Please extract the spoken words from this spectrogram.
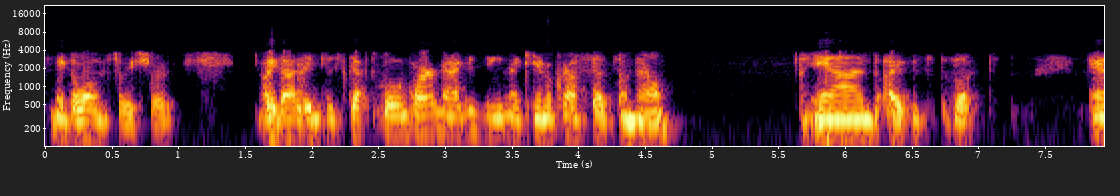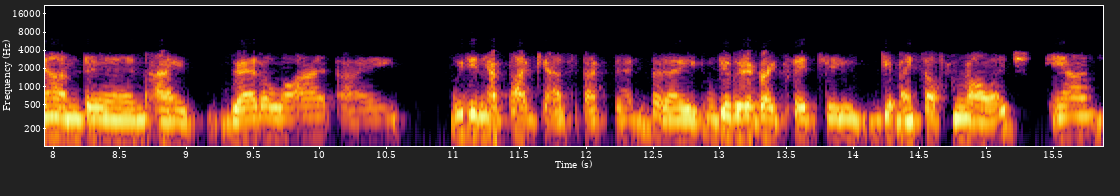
to make a long story short, I got into Skeptical Inquirer magazine. I came across that somehow, and I was hooked. And then I read a lot. I we didn't have podcasts back then, but I did whatever I could to get myself some knowledge. And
